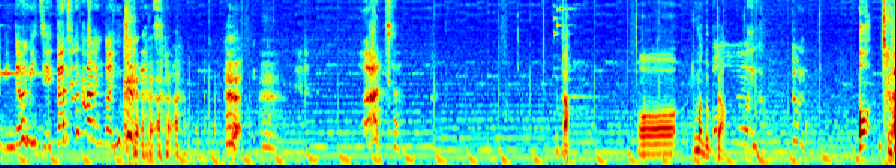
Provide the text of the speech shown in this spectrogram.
인정이지. 짜증나는 거 인정이지. 아차. 됐다. 어, 좀만 높자. 어, 이거 좀 어? 저-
